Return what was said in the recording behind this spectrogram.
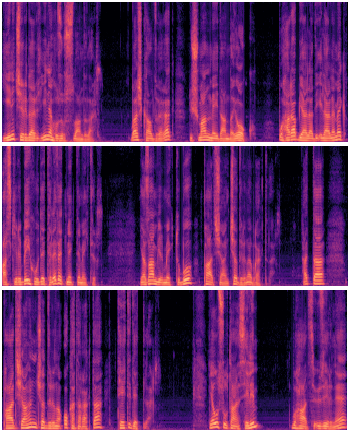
Yeniçeriler yine huzursuzlandılar. Baş kaldırarak düşman meydanda yok. Bu harap yerlerde ilerlemek askeri beyhude telef etmek demektir. Yazan bir mektubu padişahın çadırına bıraktılar. Hatta padişahın çadırına ok atarak da tehdit ettiler. Yavuz Sultan Selim bu hadise üzerine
